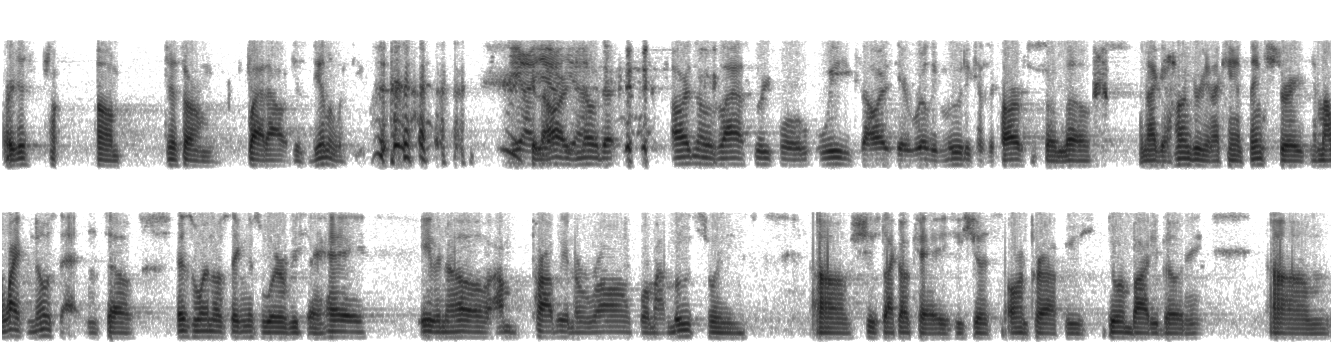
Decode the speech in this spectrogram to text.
or just um just um flat out just dealing with you. yeah, yeah, I always yeah. know that. I always know those last three four weeks, I always get really moody because the carbs are so low, and I get hungry and I can't think straight. And my wife knows that, and so it's one of those things where we say, hey, even though I'm probably in the wrong for my mood swings um, she's like, okay, he's just on prep, he's doing bodybuilding. Um,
